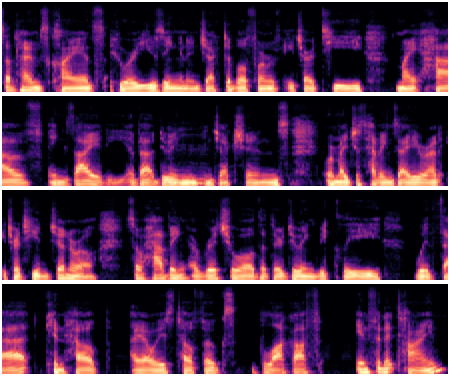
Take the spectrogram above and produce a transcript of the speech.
Sometimes clients who are using an injectable form of HRT might have anxiety about doing mm-hmm. injections or might just have anxiety around HRT in general. So, having a ritual that they're doing weekly with that can help. I always tell folks block off infinite time,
